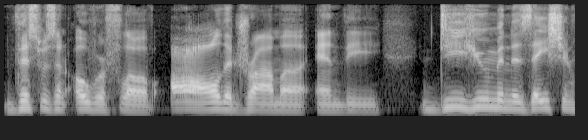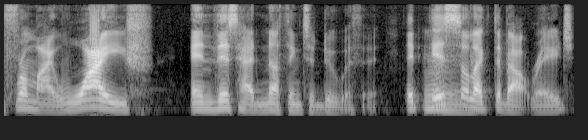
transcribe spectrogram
this was an overflow of all the drama and the dehumanization from my wife, and this had nothing to do with it. It is mm. selective outrage,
